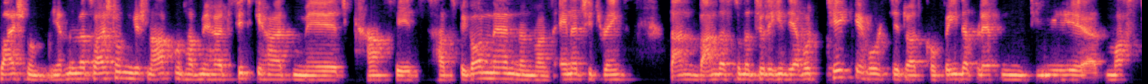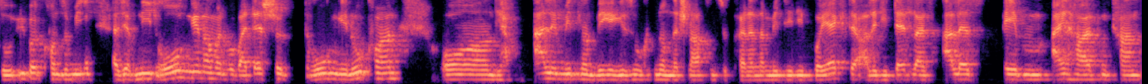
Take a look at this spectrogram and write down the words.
Zwei Stunden. Ich habe nur mehr zwei Stunden geschlafen und habe mich halt fit gehalten mit Kaffee. Hat's begonnen, dann waren es Energy Drinks. Dann wanderst du natürlich in die Apotheke, holst dir dort Koffeintabletten, die äh, machst du überkonsumieren. Also ich habe nie Drogen genommen, wobei das schon Drogen genug waren. Und ich habe alle Mittel und Wege gesucht, nur um nicht schlafen zu können, damit ich die Projekte, alle die Deadlines, alles eben einhalten kann.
